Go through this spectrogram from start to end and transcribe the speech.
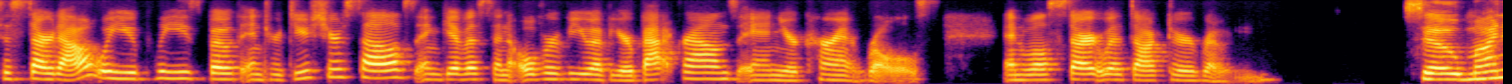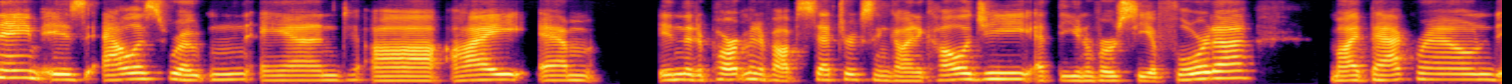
To start out, will you please both introduce yourselves and give us an overview of your backgrounds and your current roles? And we'll start with Dr. Rhoton. So, my name is Alice Rhoton, and uh, I am in the Department of Obstetrics and Gynecology at the University of Florida. My background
